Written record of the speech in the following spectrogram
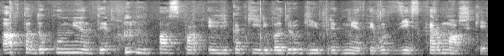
автодокументы, паспорт или какие-либо другие предметы. Вот здесь кармашки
